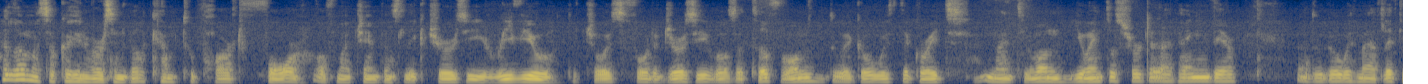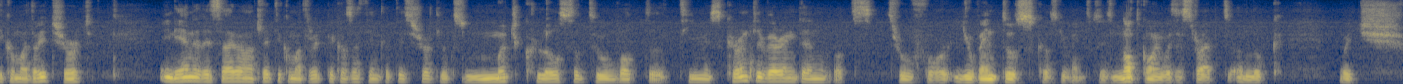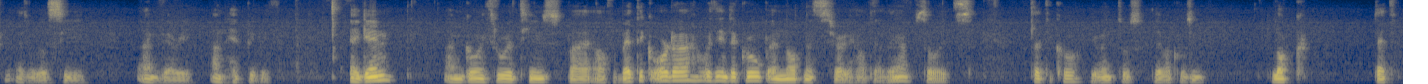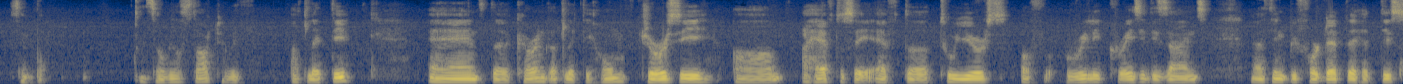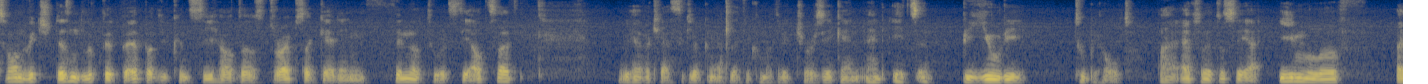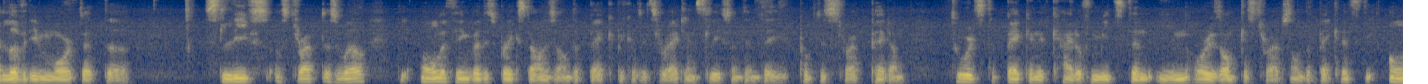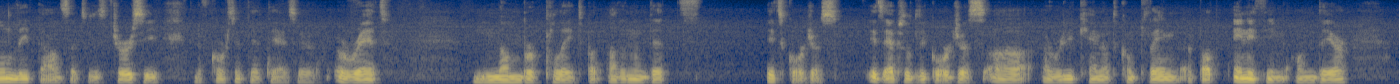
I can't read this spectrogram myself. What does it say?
Hello my soccer universe and welcome to part 4 of my Champions League jersey review. The choice for the jersey was a tough one. Do I go with the great 91 Juventus shirt that I have hanging there? Or do I go with my Atletico Madrid shirt? In the end I decided on Atletico Madrid because I think that this shirt looks much closer to what the team is currently wearing than what's true for Juventus because Juventus is not going with a striped look which as we will see I'm very unhappy with. Again, I'm going through the teams by alphabetic order within the group and not necessarily how they're there. So it's Atletico, Juventus, Leverkusen, Lok. That simple. And so we'll start with Atleti and the current Atleti home jersey. Um, I have to say, after two years of really crazy designs, I think before that they had this one, which doesn't look that bad, but you can see how the stripes are getting thinner towards the outside. We have a classic looking Atletico Madrid jersey again, and it's a beauty to behold. I absolutely have to say, I even love, I love it even more that the sleeves are striped as well. The only thing where this breaks down is on the back because it's raglan sleeves and then they put this stripe pattern towards the back and it kind of meets them in horizontal stripes on the back. That's the only downside to this jersey. And of course that there's a, a red number plate, but other than that, it's gorgeous. It's absolutely gorgeous. Uh, I really cannot complain about anything on there.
